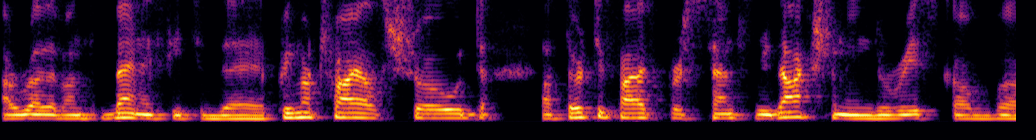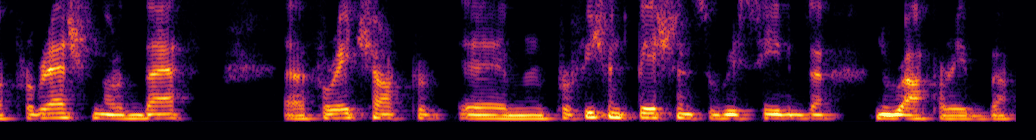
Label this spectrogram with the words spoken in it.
a relevant benefit. The PRIMA trial showed a 35% reduction in the risk of uh, progression or death uh, for HR pro um, proficient patients who received niraparib.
